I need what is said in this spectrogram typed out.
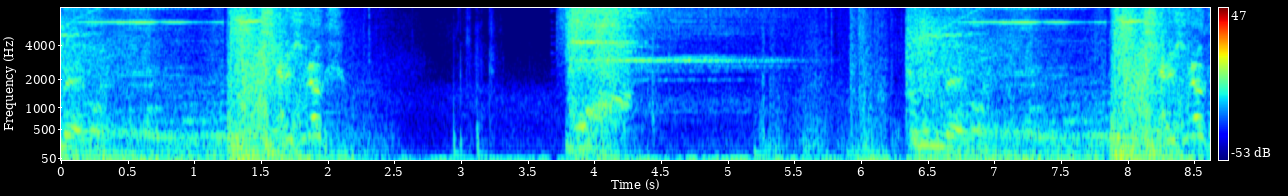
命を切り開く運命を切り開く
